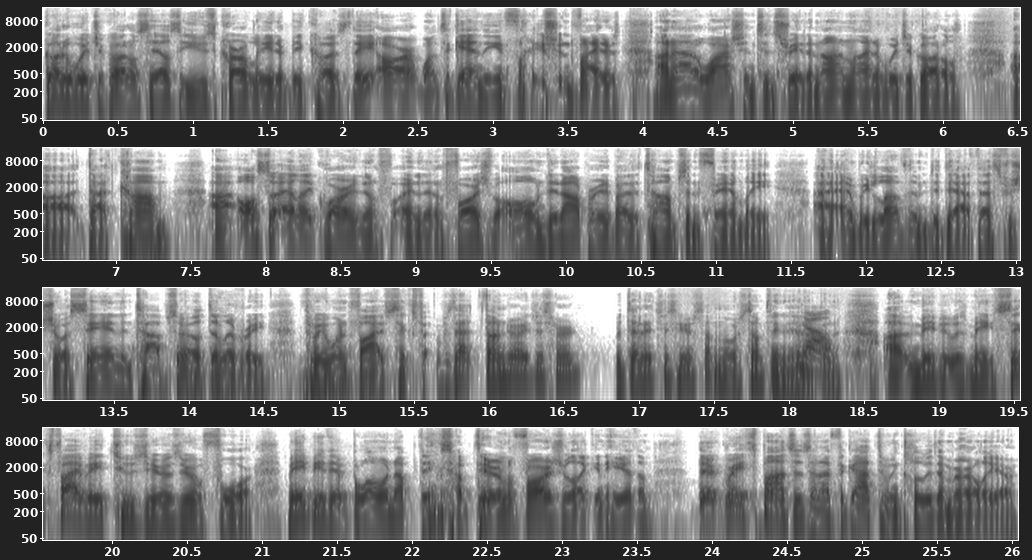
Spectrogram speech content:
Go to Widget Auto Sales, the used car leader, because they are once again the inflation fighters on out of Washington Street and online at widgetauto.com. Uh, also, LA Quarry in Lafargeville, owned and operated by the Thompson family, uh, and we love them to death. That's for sure. Sand and topsoil delivery. Three one five six. Was that thunder I just heard? Did I just hear something or something that No. happened? Uh, maybe it was me. 658-2004. Maybe they're blowing up things up there in Lafargeville. I can hear them. They're great sponsors, and I forgot to include them earlier.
